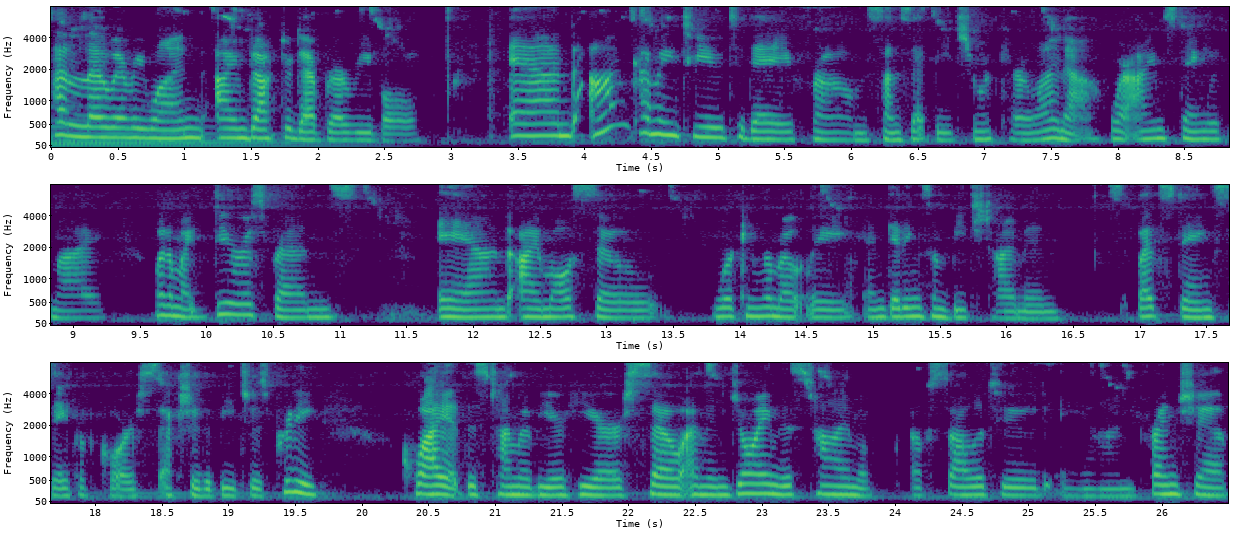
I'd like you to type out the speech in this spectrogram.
Hello, everyone. I'm Dr. Deborah Riebel, and I'm coming to you today from Sunset Beach, North Carolina, where I'm staying with my one of my dearest friends, and I'm also working remotely and getting some beach time in, but staying safe, of course. Actually, the beach is pretty quiet this time of year here, so I'm enjoying this time of, of solitude and friendship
